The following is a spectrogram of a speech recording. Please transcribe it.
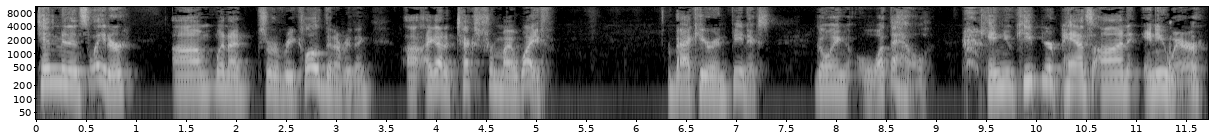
ten minutes later, um, when I sort of reclothed and everything, uh, I got a text from my wife back here in Phoenix, going, "What the hell? Can you keep your pants on anywhere?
